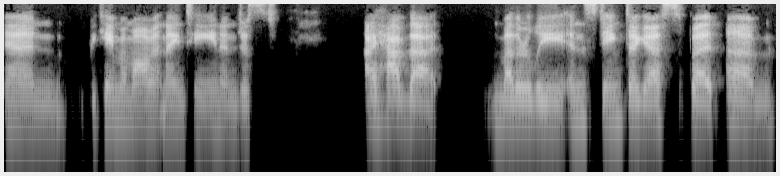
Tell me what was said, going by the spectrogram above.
and became a mom at 19 and just i have that motherly instinct, I guess, but um,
